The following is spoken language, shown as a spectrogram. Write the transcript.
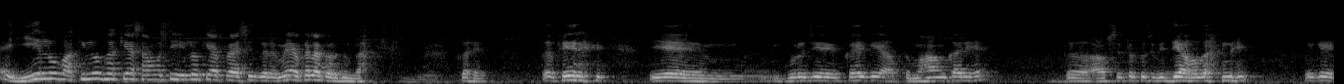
ये लोग बाकी लोग का क्या सामर्थ्य ये लोग क्या प्रायश्चित करे? मैं अकेला कर दूँगा। कहे। तो फिर ये गुरु जी कहे कि आप तो महाअंकारी है तो आपसे तो कुछ विद्या होगा नहीं। क्योंकि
